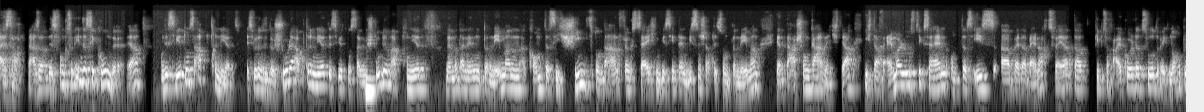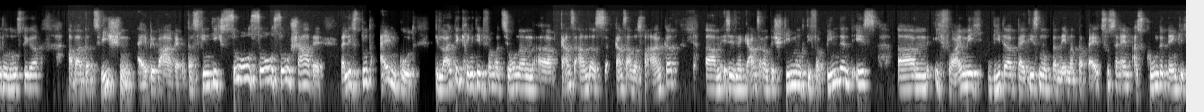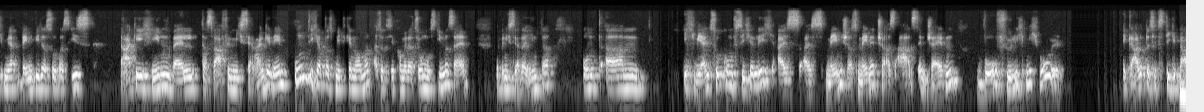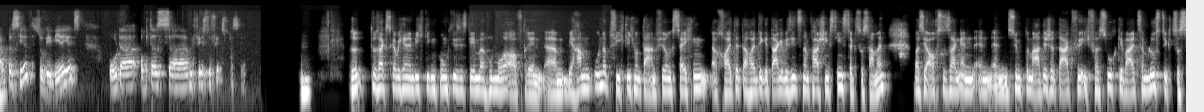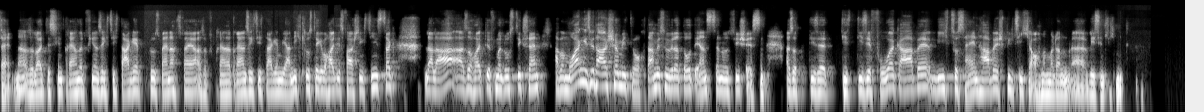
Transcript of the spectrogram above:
also, also das funktioniert in der Sekunde. Ja? Und es wird uns abtrainiert. Es wird uns in der Schule abtrainiert, es wird uns dann im mhm. Studium abtrainiert. Wenn man dann in ein Unternehmen kommt, das sich schimpft, unter Anführungszeichen, wir sind ein wissenschaftliches Unternehmen, ja, da schon gar nicht. Ja? Ich darf einmal lustig sein und das ist äh, bei der Weihnachtsfeier, da gibt es auch Alkohol dazu, da werde ich noch ein bisschen lustiger. Aber dazwischen, ei bewahre. Und das finde ich so, so, so schade, weil es tut allen gut. Die Leute kriegen die Informationen äh, ganz, anders, ganz anders verankert. Ähm, es ist eine ganz andere Stimmung die verbindend ist. Ähm, ich freue mich, wieder bei diesem Unternehmen dabei zu sein. Als Kunde denke ich mir, wenn wieder sowas ist, da gehe ich hin, weil das war für mich sehr angenehm und ich habe was mitgenommen. Also diese Kombination muss immer sein. Da bin ich sehr dahinter. Und ähm, ich werde in Zukunft sicherlich als, als Mensch, als Manager, als Arzt entscheiden, wo fühle ich mich wohl? Egal, ob das jetzt digital passiert, so wie wir jetzt, oder ob das äh, face-to-face -face passiert. Mhm. Also du sagst, glaube ich, einen wichtigen Punkt, dieses Thema Humor aufdrehen. Ähm, wir haben unabsichtlich unter Anführungszeichen auch heute, der heutige Tage, wir sitzen am Faschingsdienstag zusammen, was ja auch sozusagen ein, ein, ein symptomatischer Tag für ich versuche gewaltsam lustig zu sein. Ne? Also Leute sind 364 Tage plus Weihnachtsfeier, also 363 Tage im Jahr nicht lustig, aber heute ist Faschingsdienstag. Lala, also heute dürfen wir lustig sein. Aber morgen ist wieder Mittwoch. Da müssen wir wieder tot ernst sein und Fisch essen. Also diese, die, diese Vorgabe, wie ich zu sein habe, spielt sicher auch nochmal dann äh, wesentlich mit.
